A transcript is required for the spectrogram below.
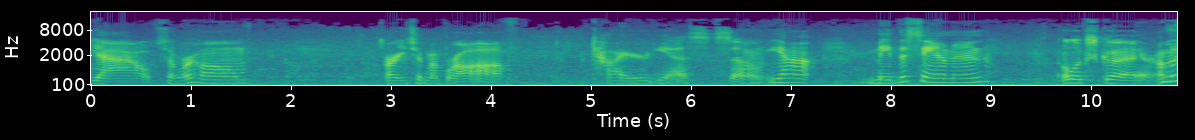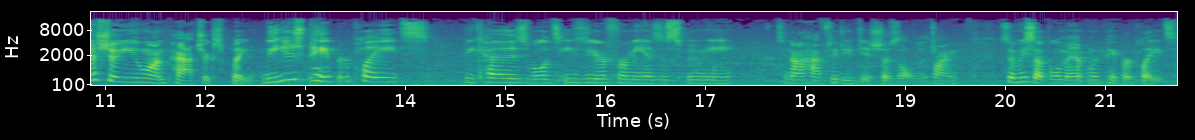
Yeah, so we're home. Already took my bra off. Tired, yes. So, yeah made the salmon. It looks good. I'm gonna show you on Patrick's plate. We use paper plates because, well, it's easier for me as a spoonie to not have to do dishes all the time. So we supplement with paper plates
